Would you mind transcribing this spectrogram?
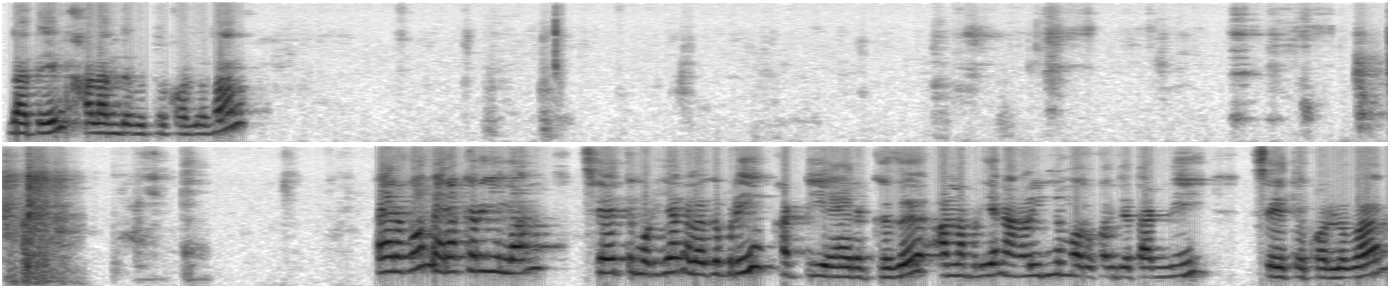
எல்லாத்தையும் கலந்து விட்டுக் கொள்ளுவோம். சர்க்கரையெல்லாம் சேர்த்து முடியும்? எங்களுக்கு இப்படி கட்டியா இருக்குது. அன்னபடியே நாங்கள் இன்னும் ஒரு கொஞ்சம் தண்ணி சேர்த்து கொள்ளுவோம்.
